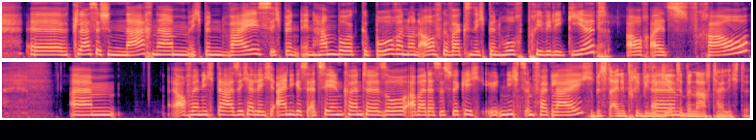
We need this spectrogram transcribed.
äh, klassischen Nachnamen. Ich bin weiß, ich bin in Hamburg geboren und aufgewachsen. Ich bin hoch privilegiert, ja. auch als Frau. Ähm, auch wenn ich da sicherlich einiges erzählen könnte, so, aber das ist wirklich nichts im Vergleich. Du bist eine privilegierte ähm, Benachteiligte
